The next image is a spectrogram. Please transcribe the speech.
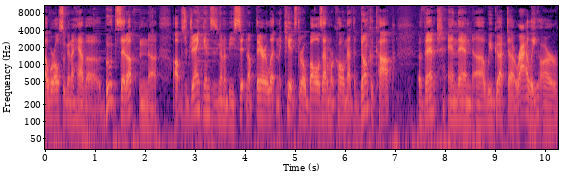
Uh, we're also going to have a booth set up, and uh, Officer Jenkins is going to be sitting up there letting the kids throw balls at him. We're calling that the Dunk a Cop event. And then uh, we've got uh, Riley, our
